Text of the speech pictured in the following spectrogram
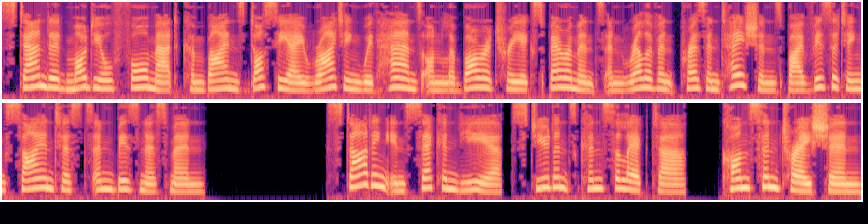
Standard module format combines dossier writing with hands-on laboratory experiments and relevant presentations by visiting scientists and businessmen. Starting in second year, students can select a «concentration»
